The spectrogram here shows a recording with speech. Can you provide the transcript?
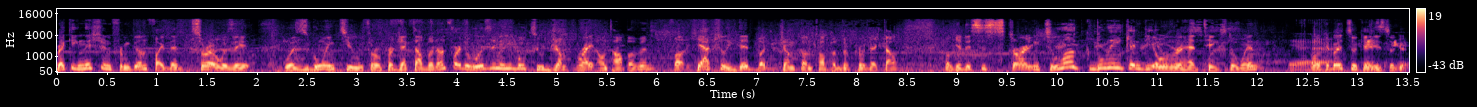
recognition from Gunfight that Sora was a, was going to throw a projectile, but unfortunately wasn't able to jump right on top of him. Well, he actually did, but jumped on top of the projectile. Okay, this is starting to look bleak, and the overhead takes the win. Yeah. Okay, but it's okay. It's okay.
